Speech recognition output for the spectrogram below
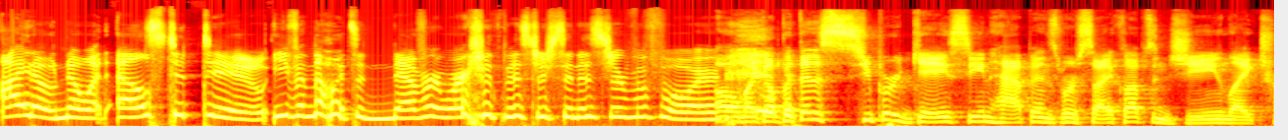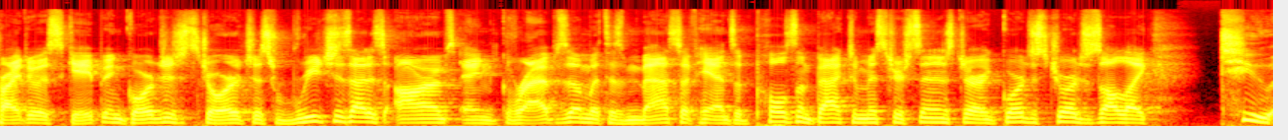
I don't know what else to do, even though it's never worked with Mr. Sinister before. Oh my god! But then a super gay scene happens where Cyclops and Jean like try to escape, and Gorgeous George just reaches out his arms and grabs them with his massive hands and pulls them back to Mister Sinister. And Gorgeous George is all like. Two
